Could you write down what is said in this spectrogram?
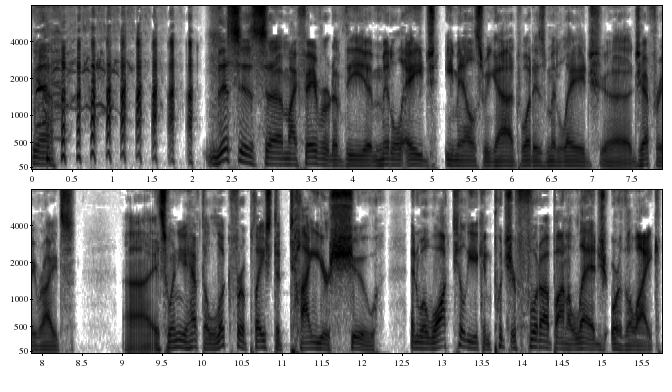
Yeah. this is uh, my favorite of the uh, middle-aged emails we got. What is middle age? Uh, Jeffrey writes, uh, "It's when you have to look for a place to tie your shoe." And will walk till you can put your foot up on a ledge or the like.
